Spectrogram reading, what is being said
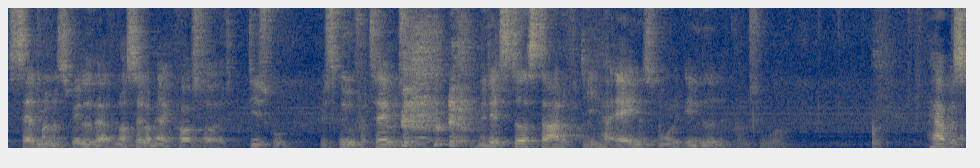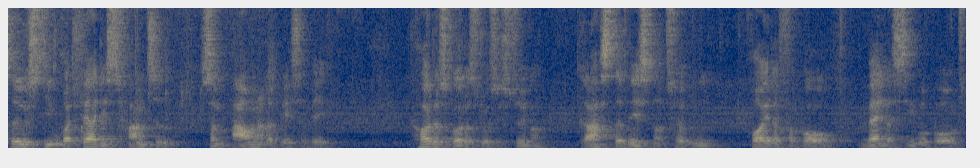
salmernes billedverden, også selvom jeg ikke påstår, at de skulle beskrive fortabelsen. Men det er et sted at starte, fordi her anes nogle indledende konturer. Her beskrives de uretfærdiges fremtid som avner, der blæser væk. Potteskår, der slås i stykker. Græs, der visner og tør ud. Røg, der forgår. Vand, der siver bort.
